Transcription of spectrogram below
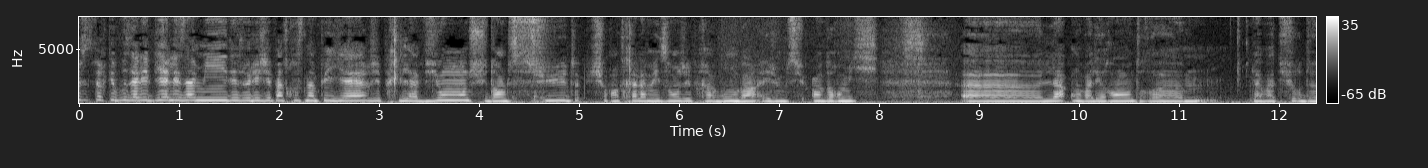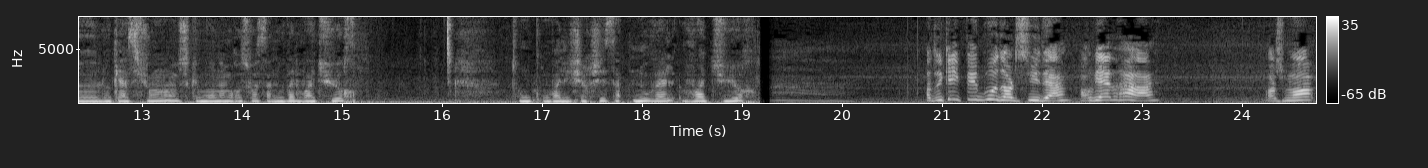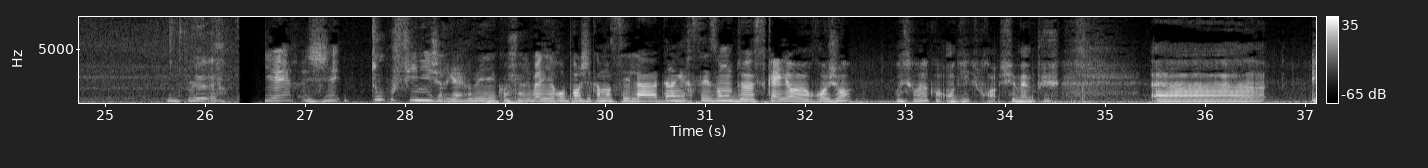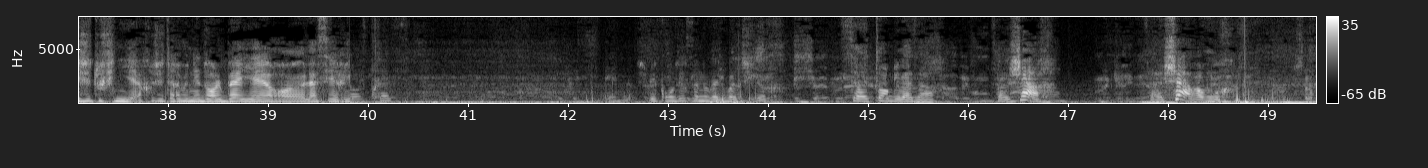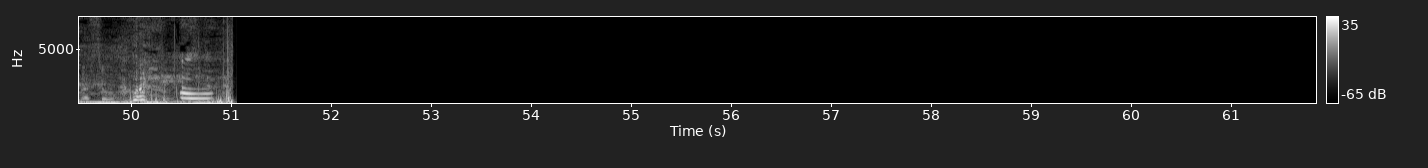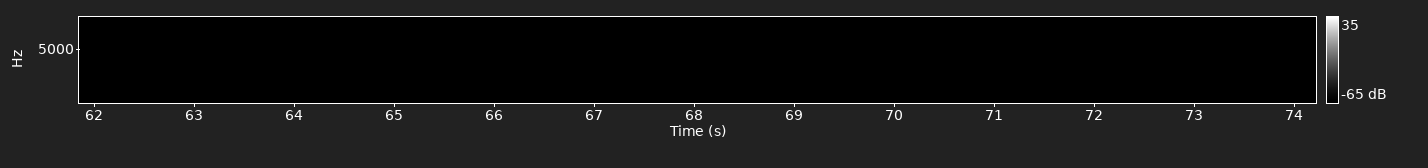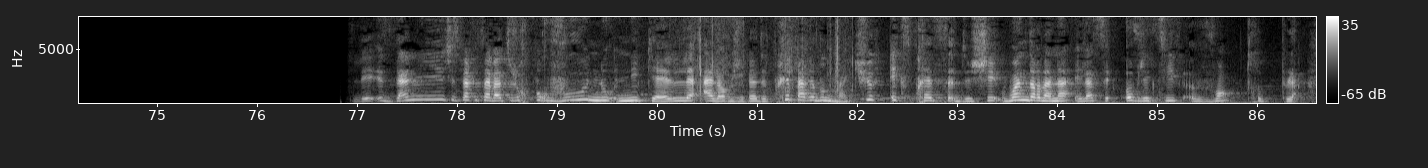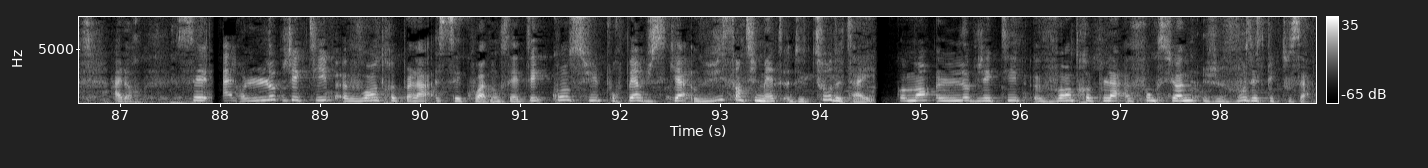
j'espère que vous allez bien les amis. Désolée, j'ai pas trop snappé hier. J'ai pris l'avion, je suis dans le sud. Je suis rentrée à la maison, j'ai pris un bon bain et je me suis endormie. Euh, là, on va aller rendre euh, la voiture de location parce que mon homme reçoit sa nouvelle voiture. Donc, on va aller chercher sa nouvelle voiture. En tout cas, il fait beau dans le sud. Hein. On reviendra. Hein. Franchement, il pleut. Hier, j'ai tout fini. J'ai regardé, quand je suis arrivée à l'aéroport, j'ai commencé la dernière saison de Sky euh, Rojo. Oui, c'est vrai qu'on dit, je crois, je sais même plus. Euh, et j'ai tout fini hier. J'ai terminé dans le bain hier euh, la série. Je vais conduire sa nouvelle voiture. C'est un tank le bazar. C'est un char. C'est un char, amour. Char d'assaut. Les amis, j'espère que ça va toujours pour vous. Nous, nickel. Alors, je viens de préparer donc ma cure express de chez Wonder Nana. Et là, c'est objectif ventre plat. Alors, c'est l'objectif ventre plat, c'est quoi? Donc, ça a été conçu pour perdre jusqu'à 8 cm de tour de taille. Comment l'objectif ventre plat fonctionne? Je vous explique tout ça.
